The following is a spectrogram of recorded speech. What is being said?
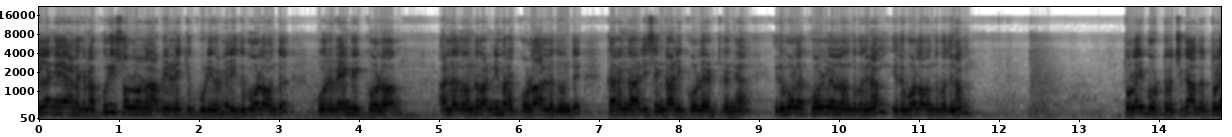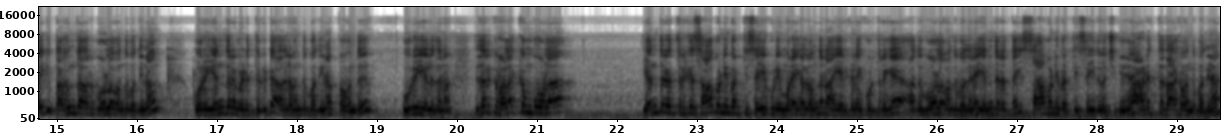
இல்லைங்கய்யா எனக்கு நான் குறி சொல்லணும் அப்படின்னு நினைக்கக்கூடியவர்கள் இது போல் வந்து ஒரு வேங்கைக்கோளோ அல்லது வந்து வன்னிமரக்கோளோ அல்லது வந்து கரங்காலி செங்காலி கோலோ எடுத்துக்கோங்க. இதுபோல் கோள்களில் வந்து பார்த்திங்கன்னா இதுபோல் வந்து பார்த்திங்கன்னா துளை போட்டு வச்சுக்க அந்த துளைக்கு தகுந்தாற் போல் வந்து பார்த்திங்கன்னா ஒரு எந்திரம் எடுத்துக்கிட்டு அதில் வந்து பார்த்திங்கன்னா இப்போ வந்து உரி எழுதணும். இதற்கு வழக்கம் போல் எந்திரத்திற்கு சாப செய்யக்கூடிய முறைகள் வந்து நான் ஏற்கனவே கொடுத்துருக்கேன். அதுபோல் வந்து பார்த்திங்கன்னா எந்திரத்தை சாப பர்த்தி செய்து வச்சுக்கோங்க. அடுத்ததாக வந்து பார்த்திங்கன்னா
